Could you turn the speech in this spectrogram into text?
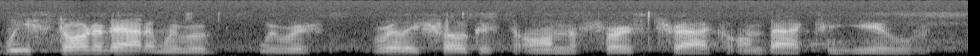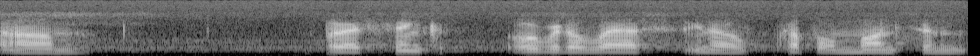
we started out and we were we were really focused on the first track on Back to You, um, but I think over the last you know couple of months and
